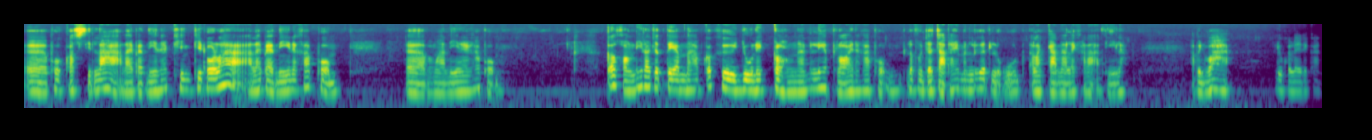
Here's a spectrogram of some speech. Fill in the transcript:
เอ่อพวกก็ซิล่าอะไรแบบนี้นะคิงกิโดล่าอะไรแบบนี้นะครับผมเอ่อประมาณนี้นะครับผมก็ของที่เราจะเตรียมนะครับก็คืออยู่ในกล่องนั้นเรียบร้อยนะครับผมแล้วผมจะจัดให้มันเลือดหรูอลังการอะไรขนาดนี้นะเอาเป็นว่าดูกันเลยดีกว่า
